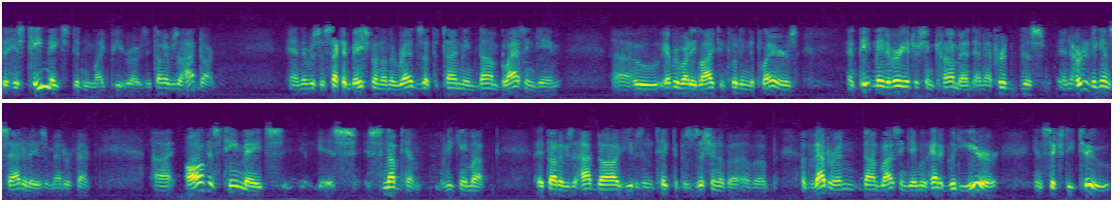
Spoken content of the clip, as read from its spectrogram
That his teammates didn't like Pete Rose. They thought he was a hot dog. And there was a second baseman on the Reds at the time named Don Blasingame, uh, who everybody liked, including the players. And Pete made a very interesting comment, and I've heard this, and heard it again Saturday, as a matter of fact. Uh, all of his teammates snubbed him when he came up. They thought he was a hot dog. He was going to take the position of a, of a, a veteran, Don Blasingame, who had a good year in '62.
